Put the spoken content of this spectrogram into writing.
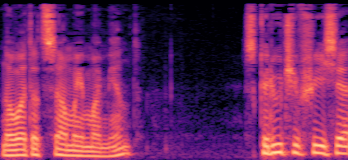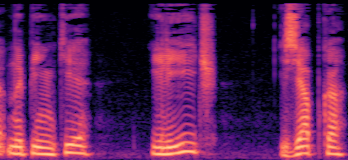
но в этот самый момент, скрючившийся на пеньке, Ильич зябко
